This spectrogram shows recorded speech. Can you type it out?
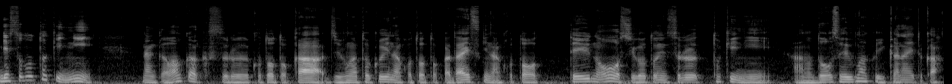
でその時になんかワクワクすることとか自分が得意なこととか大好きなことっていうのを仕事にする時にあのどうせうまくいかないとか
